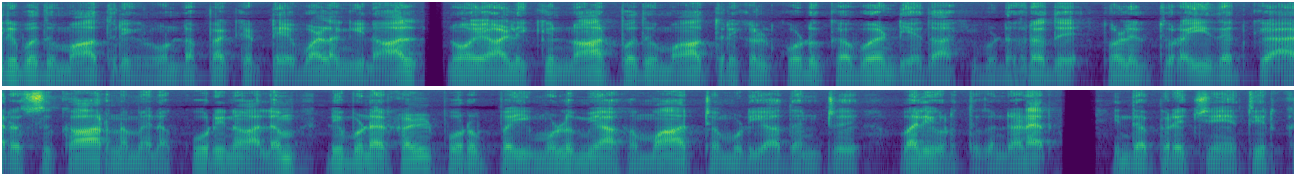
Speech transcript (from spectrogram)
இருபது மாத்திரைகள் கொண்ட பாக்கெட்டை வழங்கினால் நோயாளிக்கு நாற்பது மாத்திரைகள் கொடுக்க வேண்டியதாகி விடுகிறது. தொழில்துறை இதற்கு அரசு காரணம் என கூறினாலும் நிபுணர்கள் பொறுப்பை முழுமையாக மாற்ற முடியாதென்று வலியுறுத்துகின்றனர். இந்த பிரச்சினையை தீர்க்க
